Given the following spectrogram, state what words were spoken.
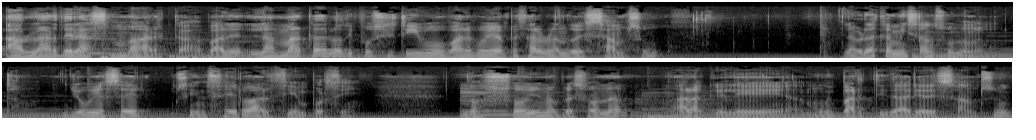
hablar de las marcas, ¿vale? Las marcas de los dispositivos, ¿vale? Voy a empezar hablando de Samsung. La verdad es que a mí Samsung no me gusta. Yo voy a ser sincero al 100%. No soy una persona a la que le muy partidaria de Samsung,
